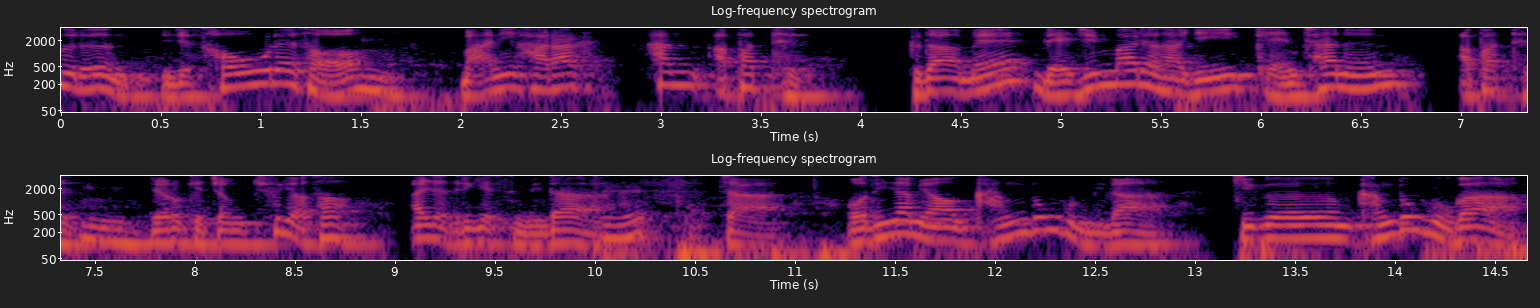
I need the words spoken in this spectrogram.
오늘은 이제 서울에서 음. 많이 하락한 아파트, 그 다음에 내 집 마련하기 괜찮은 아파트, 음. 이렇게 좀 추려서 알려드리겠습니다. 네. 자, 어디냐면 강동구입니다. 지금 강동구가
